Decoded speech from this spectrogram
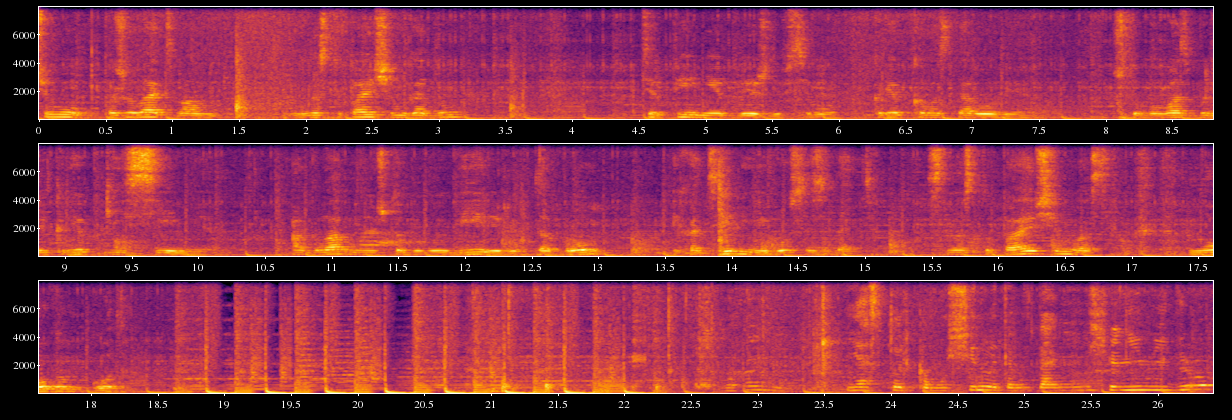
Хочу пожелать вам в наступающем году терпения прежде всего, крепкого здоровья, чтобы у вас были крепкие семьи, а главное, чтобы вы верили в добро и хотели его созидать. С наступающим вас Новым годом! Я столько мужчин в этом здании еще не видела.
